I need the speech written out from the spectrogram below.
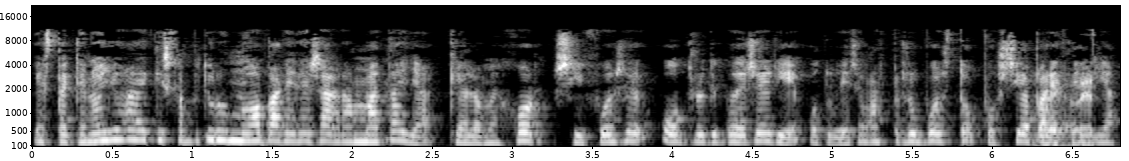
Y hasta que no llega a X capítulo no aparece esa gran batalla, que a lo mejor si fuese otro tipo de serie o tuviese más presupuesto, pues sí aparecería.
